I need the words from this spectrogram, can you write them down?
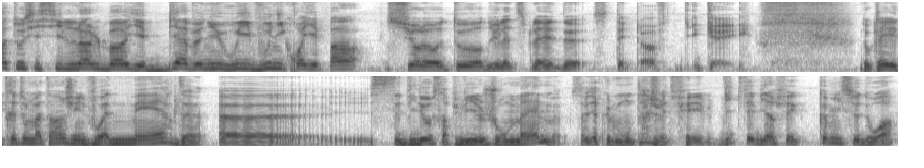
à tous, ici LOLBOY et bienvenue, oui, vous n'y croyez pas, sur le retour du let's play de State of Decay. Donc là, il est très tôt le matin, j'ai une voix de merde. Euh, cette vidéo sera publiée le jour même, ça veut dire que le montage va être fait vite fait, bien fait, comme il se doit.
